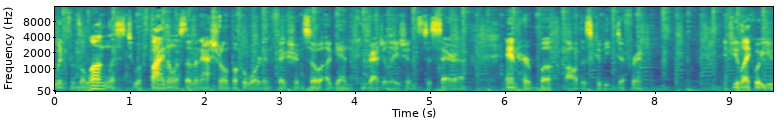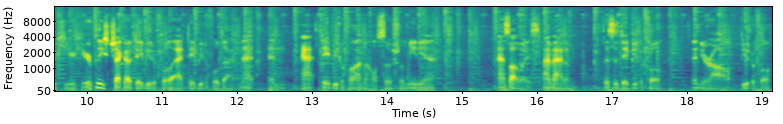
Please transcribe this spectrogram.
went from the long list to a finalist of the National Book Award in Fiction. So again, congratulations to Sarah and her book. All this could be different. If you like what you hear here, please check out Debutiful at Debutiful at debutiful.net and at Debutiful on all social media. As always, I'm Adam. This is Debutiful, and you're all beautiful.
